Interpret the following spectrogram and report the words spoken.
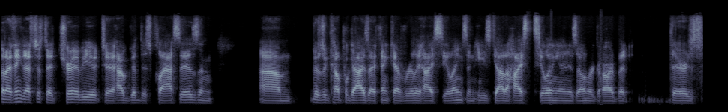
but I think that's just a tribute to how good this class is. And um, there's a couple guys I think have really high ceilings, and he's got a high ceiling in his own regard. But there's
